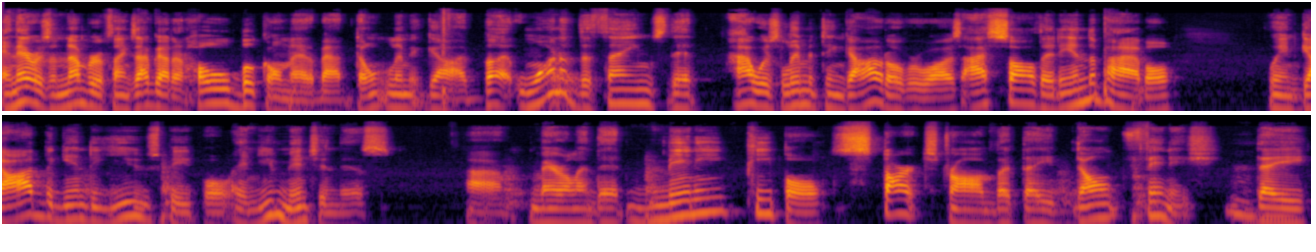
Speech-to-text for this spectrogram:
And there was a number of things. I've got a whole book on that about don't limit God. But one of the things that I was limiting God over was I saw that in the Bible, when God began to use people, and you mentioned this, uh, Marilyn, that many people start strong, but they don't finish. They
